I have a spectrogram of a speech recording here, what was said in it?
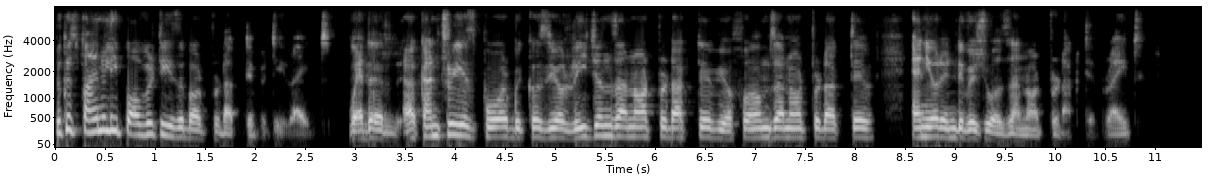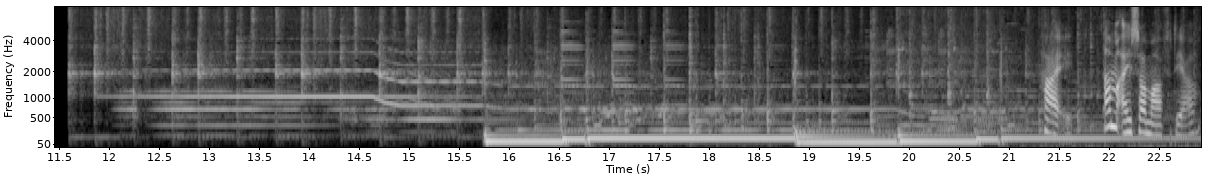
because finally poverty is about productivity, right? Whether a country is poor because your regions are not productive, your firms are not productive, and your individuals are not productive, right? Hi, I'm Aisha Mafatia,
